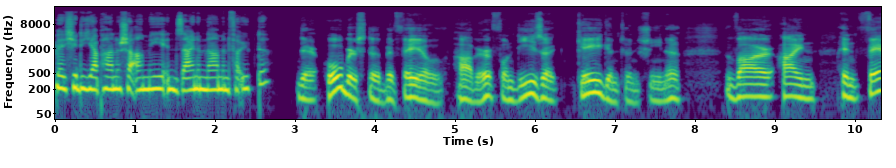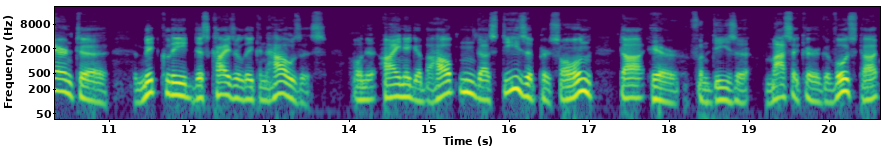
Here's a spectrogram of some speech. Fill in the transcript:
welche die japanische Armee in seinem Namen verübte? Der oberste Befehlhaber von dieser Gegend in China war ein entfernter Mitglied des kaiserlichen Hauses. Und einige behaupten, dass diese Person, da er von dieser Massaker gewusst hat,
